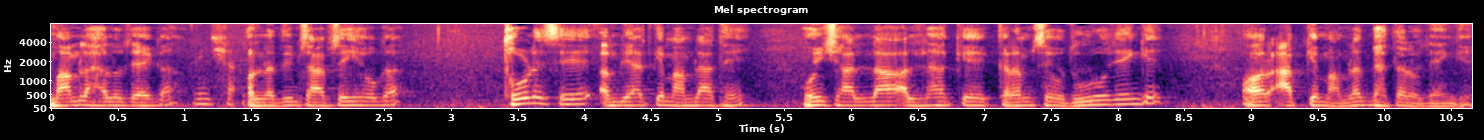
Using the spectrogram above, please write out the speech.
मामला हल हो जाएगा और नदीम साहब से ही होगा। थोड़े से अमलियात के मामला हैं वो इन अल्लाह के करम से वो दूर हो जाएँगे और आपके मामला बेहतर हो जाएँगे।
